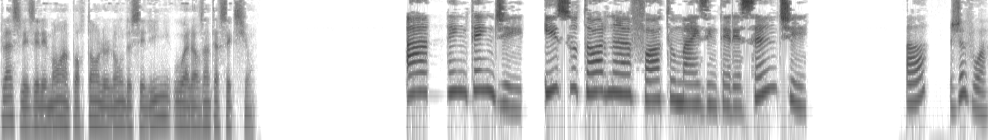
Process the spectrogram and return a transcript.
Place les éléments importants le long de ces lignes ou à leurs intersections. Ah, entendi. Isso torna a foto mais interessante? Ah, je vois.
